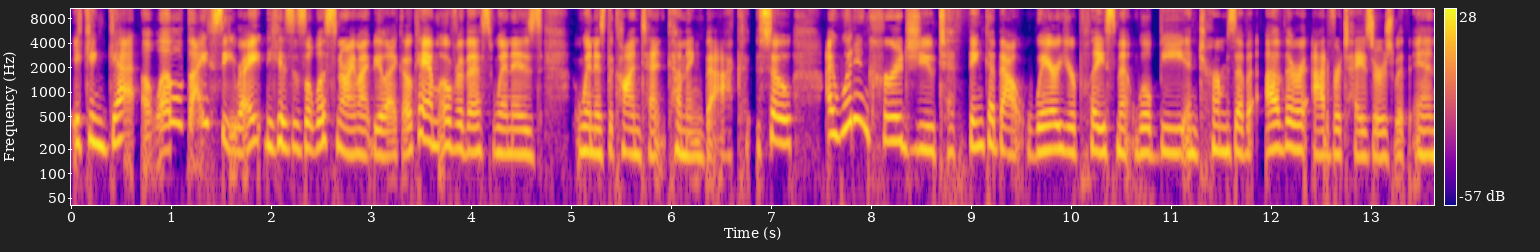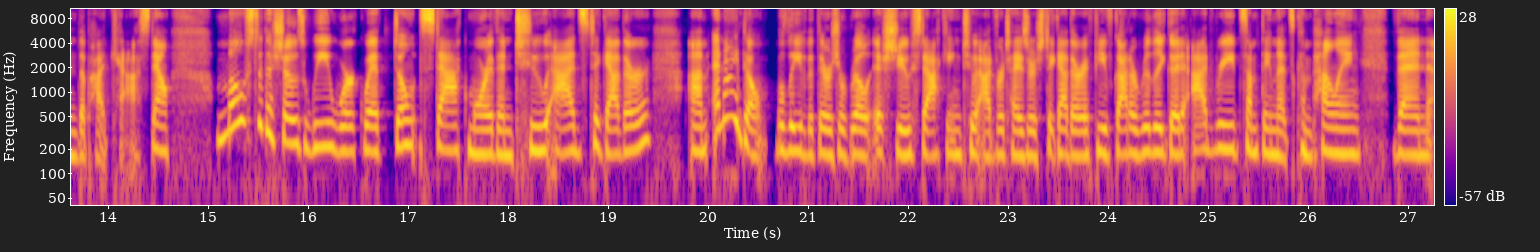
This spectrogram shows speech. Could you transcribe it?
it can get a little dicey, right? Because as a listener, I might be like, okay, I'm over this. When is when is the content coming back? So I would encourage you to think about where your placement will be in terms of other advertisers within the podcast. Now, most of the shows we work with don't stack more than two ads together. Um, and I don't believe that there's a real issue stacking two advertisers together. If you've got a really good ad read, something that's compelling, then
